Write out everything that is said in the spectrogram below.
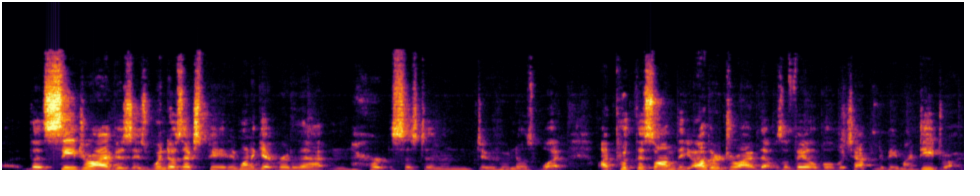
Uh, the C drive is, is Windows XP. They want to get rid of that and hurt the system and do who knows what. I put this on the other drive that was available, which happened to be my D drive.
